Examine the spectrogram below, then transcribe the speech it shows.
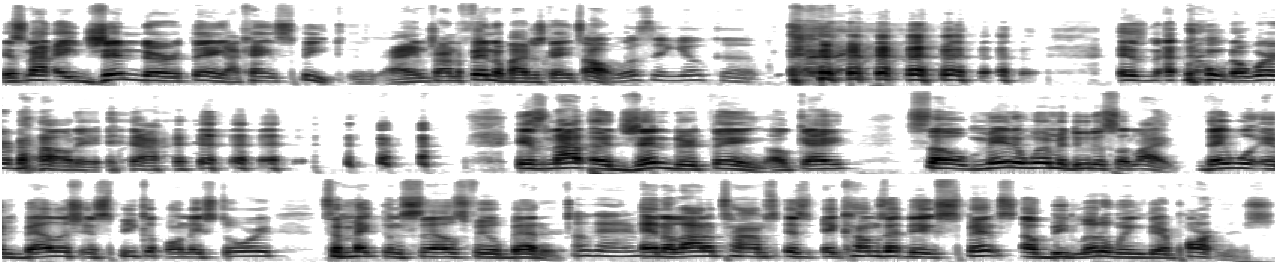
It's not a gender thing. I can't speak. I ain't trying to offend nobody. I just can't talk. What's in your cup? It's not. Don't, don't worry about all that. it's not a gender thing, okay? So men and women do this alike. They will embellish and speak up on their story to make themselves feel better. Okay. And a lot of times it's, it comes at the expense of belittling their partners.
